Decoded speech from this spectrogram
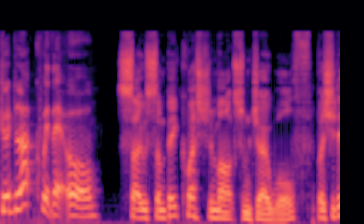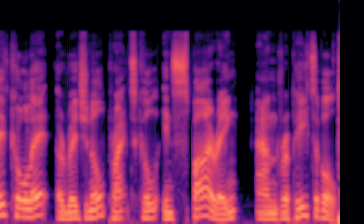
Good luck with it all. So, some big question marks from Joe Wolf, but she did call it original, practical, inspiring, and repeatable.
